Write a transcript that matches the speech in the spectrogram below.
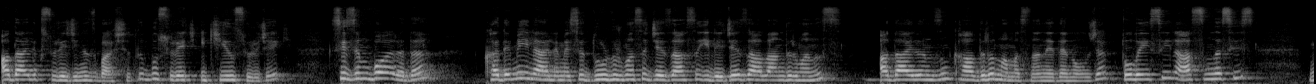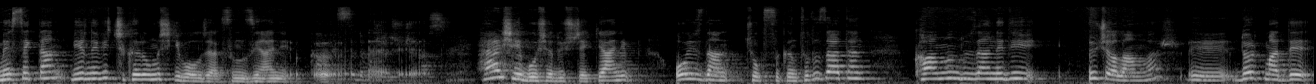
adaylık süreciniz başladı. Bu süreç iki yıl sürecek. Sizin bu arada kademe ilerlemesi, durdurması cezası ile cezalandırmanız adaylığınızın kaldırılmamasına neden olacak. Dolayısıyla aslında siz meslekten bir nevi çıkarılmış gibi olacaksınız yani. Aslında. Her şey boşa düşecek. Yani o yüzden çok sıkıntılı. Zaten kanunun düzenlediği üç alan var. E, dört madde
